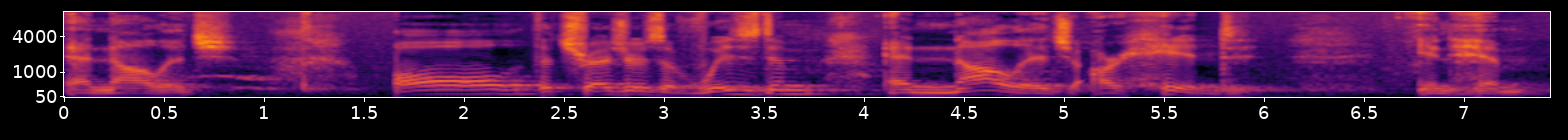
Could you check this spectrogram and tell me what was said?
and knowledge. All the treasures of wisdom and knowledge are hid in him.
